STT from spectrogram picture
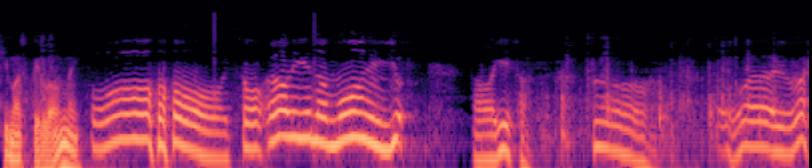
She must be lonely. Oh, so early in the morning. You. Oh, Isa. Oh. Well, rush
